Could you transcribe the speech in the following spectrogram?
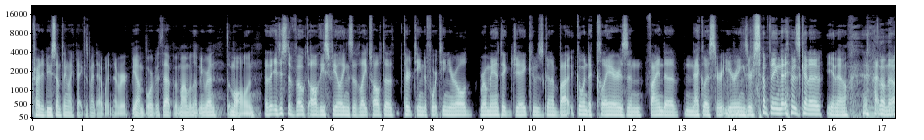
try to do something like that because my dad would never be on board with that, but mom would let me run the mall. And it just evoked all these feelings of like 12 to 13 to 14 year old romantic Jake who's going to buy, go into Claire's and find a necklace or earrings or something that was to, you know, I don't know.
